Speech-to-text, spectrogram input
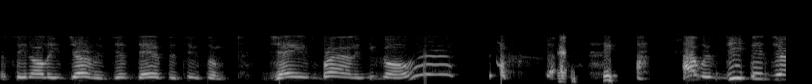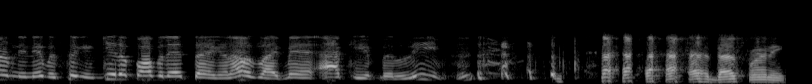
and seeing all these Germans just dancing to some James Brown, and you go? I was deep in Germany and they were singing "Get Up Off of That Thing," and I was like, man, I can't believe it. That's funny.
